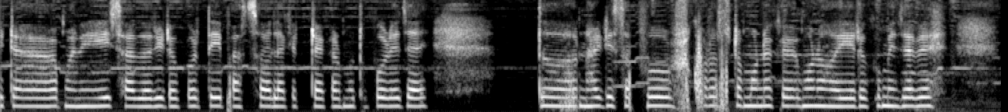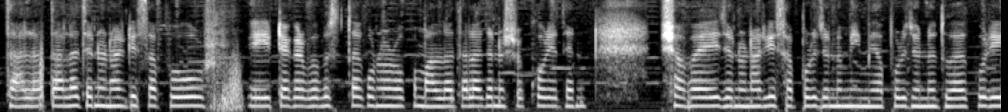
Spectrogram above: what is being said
এটা মানে এই সার্জারিটা করতেই পাঁচ ছয় লাখের টাকার মতো পড়ে যায়। তো নার্গিস আপুর খরচটা মনে মনে হয় এরকমই যাবে। তালা তালা যেন নার্গিস আপুর এই টাকার ব্যবস্থা কোনো রকম আল্লাহ তালা যেন সব করে দেন। সবাই যেন নার্গিস আপুর জন্য, মিমি আপুর জন্য দোয়া করি।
